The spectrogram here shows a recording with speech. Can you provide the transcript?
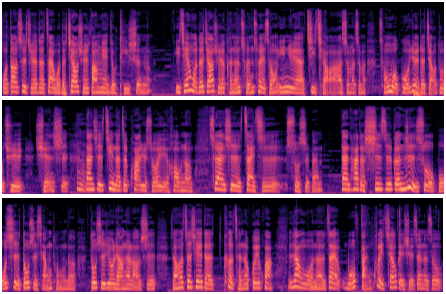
我倒是觉得在我的教学方面有提升了。以前我的教学可能纯粹从音乐啊、技巧啊什么什么，从我国乐的角度去诠释。嗯但是进了这跨域所以后呢，虽然是在职硕士班，但他的师资跟日硕博士都是相同的，都是优良的老师。然后这些的课程的规划，让我呢，在我反馈教给学生的时候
